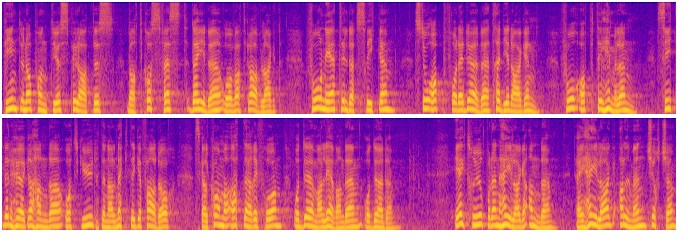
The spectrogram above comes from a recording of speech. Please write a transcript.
pint under Pontius Pilatus, ble krossfest, døde og ble gravlagd, for ned til dødsriket, sto opp fra de døde tredje dagen, for opp til himmelen, sitt ved høyre handa åt Gud, den allmektige Fader, skal komme att derifra og døme levende og døde. Jeg tror på Den hellige ande, ei heilag allmenn kyrkje,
